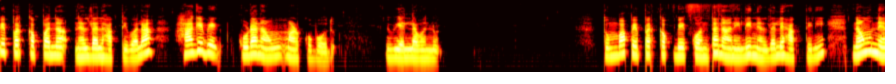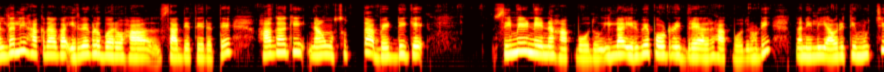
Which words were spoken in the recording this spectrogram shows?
ಪೇಪರ್ ಕಪ್ಪನ್ನು ನೆಲದಲ್ಲಿ ಹಾಕ್ತೀವಲ್ಲ, ಹಾಗೆ ಬೇ, ಕೂಡ ನಾವು ಮಾಡ್ಕೋಬೋದು. ಇವೆಲ್ಲವನ್ನು. ತುಂಬ ಪೇಪರ್ ಕಪ್ ಬೇಕು ಅಂತ ನಾನಿಲ್ಲಿ ನೆಲದಲ್ಲೇ ಹಾಕ್ತೀನಿ. ನಾವು ನೆಲದಲ್ಲಿ ಹಾಕಿದಾಗ ಇರುವೆಗಳು ಬರೋ ಹಾ, ಸಾಧ್ಯತೆ ಇರುತ್ತೆ. ಹಾಗಾಗಿ ನಾವು ಸುತ್ತ ಬೆಡ್ಡಿಗೆ ಸೀಮೆಎಣ್ಣೆಯನ್ನು ಹಾಕ್ಬೋದು, ಇಲ್ಲ ಇರುವೆ ಪೌಡ್ರ್ ಇದ್ದರೆ ಆದರೆ ಹಾಕ್ಬೋದು. ನೋಡಿ ನಾನು ಇಲ್ಲಿ ಯಾವ ರೀತಿ ಮುಚ್ಚಿ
